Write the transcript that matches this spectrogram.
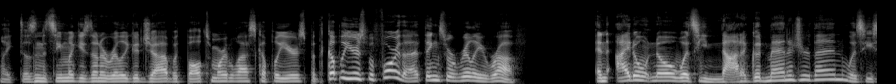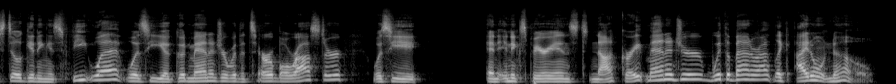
Like, doesn't it seem like he's done a really good job with Baltimore the last couple years? But the couple years before that, things were really rough. And I don't know, was he not a good manager then? Was he still getting his feet wet? Was he a good manager with a terrible roster? Was he an inexperienced, not great manager with a bad roster? Like, I don't know.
